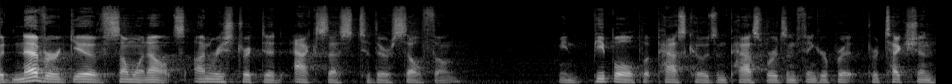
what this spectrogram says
would never give someone else unrestricted access to their cell phone. I mean, people put passcodes and passwords and fingerprint protection,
